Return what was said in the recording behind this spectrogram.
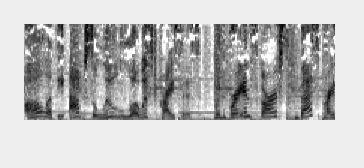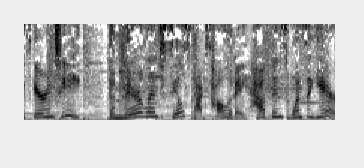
All at the absolute lowest prices with Bray and Scarff's best price guarantee. The Maryland sales tax holiday happens once a year,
